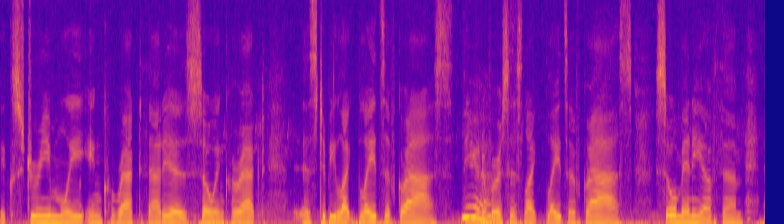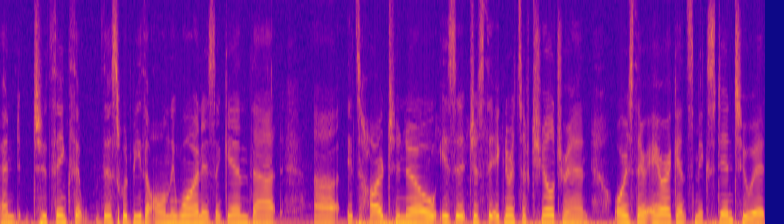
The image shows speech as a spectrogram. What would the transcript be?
extremely incorrect that is. So incorrect as to be like blades of grass. The Yes. universe is like blades of grass, so many of them. And to think that this would be the only one is again that uh, it's hard to know is it just the ignorance of children or is there arrogance mixed into it?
